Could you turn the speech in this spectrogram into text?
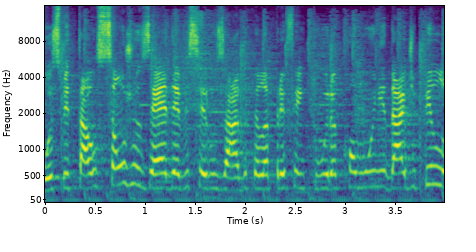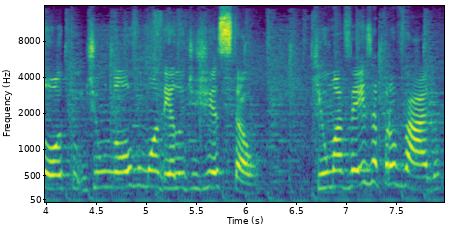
O Hospital São José deve ser usado pela Prefeitura como unidade piloto de um novo modelo de gestão, que, uma vez aprovado,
